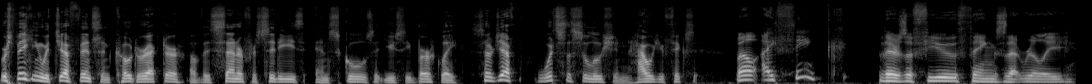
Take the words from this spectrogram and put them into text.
We're speaking with Jeff Vincent, co director of the Center for Cities and Schools at UC Berkeley. So, Jeff, what's the solution? How would you fix it? Well, I think there's a few things that really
